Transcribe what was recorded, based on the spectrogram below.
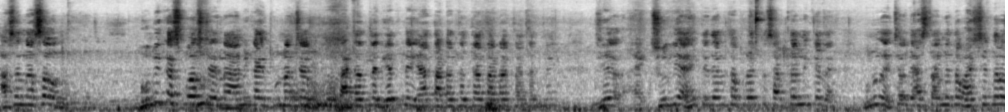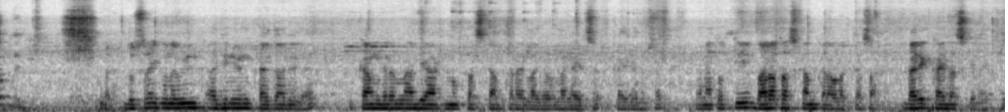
असं नसावं. ना भूमिका स्पष्ट आहे ना. आम्ही काही कुणाच्या ताटातलं घेत नाही. ह्या ताटातलं त्या ताटात ताटात नाही. जे ऍक्च्युअली आहे ते देण्याचा प्रयत्न सरकारने केलाय. म्हणून याच्यावर जास्त आम्ही आता भाष्य करत नाही. बरं. दुसरा एक नवीन अधिनियम कायदा आलेला आहे की कामगारांना आधी आठ नऊ तास काम करायला लागावं लागायचं कायद्यानुसार. पण आता ते बारा तास काम करावं लागतं असा डायरेक्ट कायदाच केला आहे.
